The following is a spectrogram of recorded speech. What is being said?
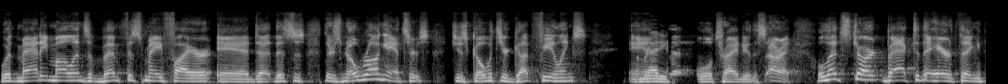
with Matty Mullins of Memphis May Fire. And this is, there's no wrong answers. Just go with your gut feelings and ready. Uh, we'll try and do this. All right. Well, let's start back to the hair thing.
